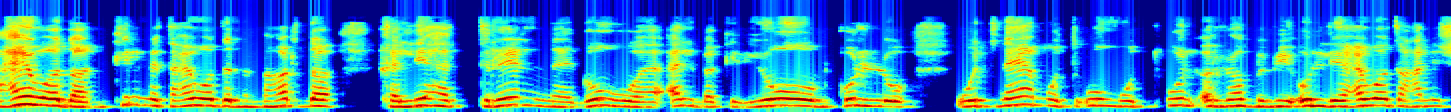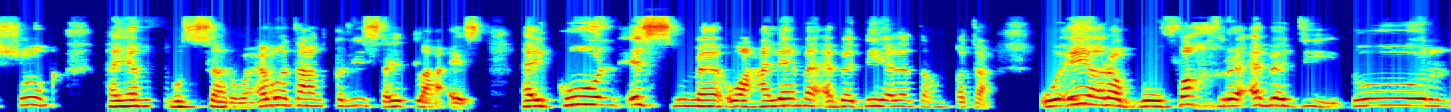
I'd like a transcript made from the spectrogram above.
عوضا كلمة عوضا النهارده خليها ترن جوه قلبك اليوم كله وتنام وتقوم وتقول الرب بيقول لي عوض عن الشوك هينبت سروة عوض عن القريص هيطلع آس هيكون اسم وعلامة أبدية لا تنقطع. وإيه يا رب؟ وفخر أبدي دور دور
